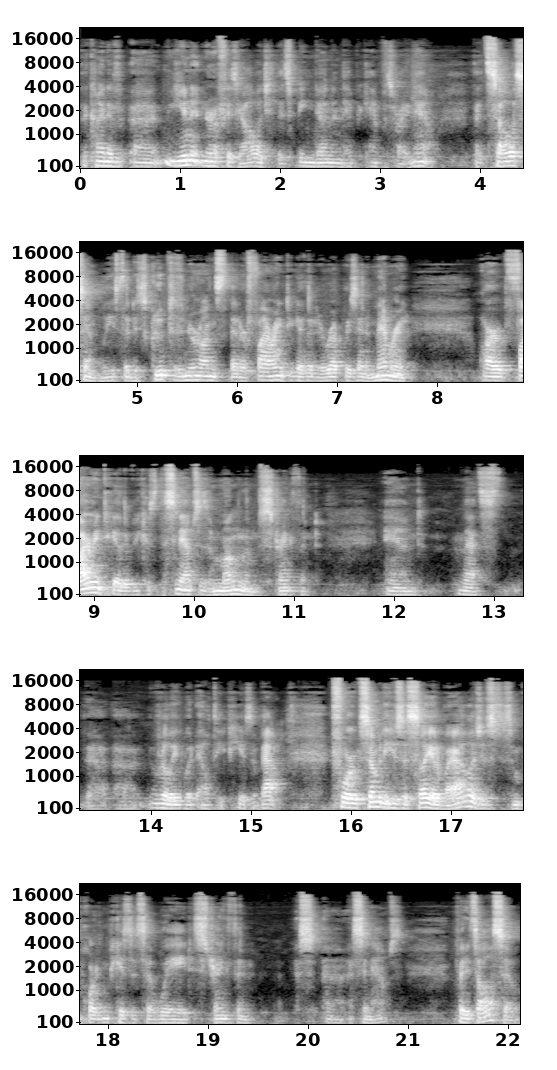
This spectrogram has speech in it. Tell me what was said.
the kind of uh, unit neurophysiology that's being done in the hippocampus right now. That cell assemblies, that is groups of neurons that are firing together to represent a memory, are firing together because the synapses among them strengthened. And that's uh, uh, really what LTP is about. For somebody who's a cellular biologist, it's important because it's a way to strengthen a, uh, a synapse but it's also,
